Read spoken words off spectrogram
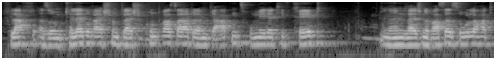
flach, also im Kellerbereich schon gleich Grundwasser hat oder im Garten zwei Meter tief gräbt und dann gleich eine Wassersohle hat,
